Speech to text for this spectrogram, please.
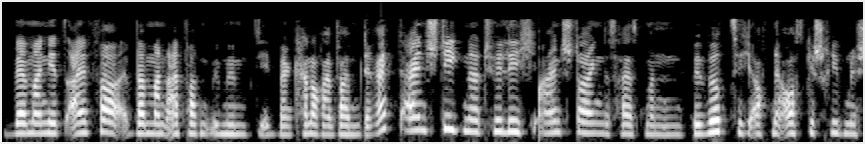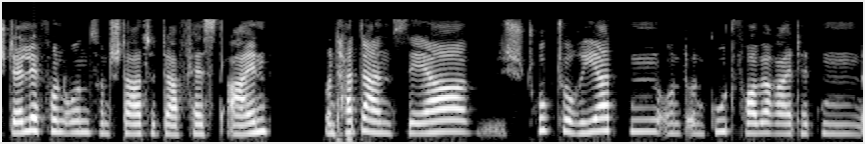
Wenn man jetzt einfach, wenn man einfach, man kann auch einfach im Direkteinstieg natürlich einsteigen. Das heißt, man bewirbt sich auf eine ausgeschriebene Stelle von uns und startet da fest ein und hat da einen sehr strukturierten und, und gut vorbereiteten,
